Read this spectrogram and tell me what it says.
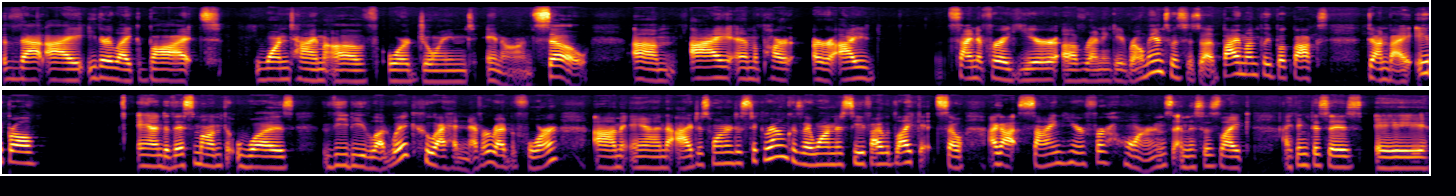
that I either like bought one time of or joined in on. So um, I am a part, or I signed up for a year of Renegade Romance, which is a bi monthly book box done by April. And this month was V.D. Ludwig, who I had never read before. Um, and I just wanted to stick around because I wanted to see if I would like it. So I got Sign Here for Horns. And this is like, I think this is a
